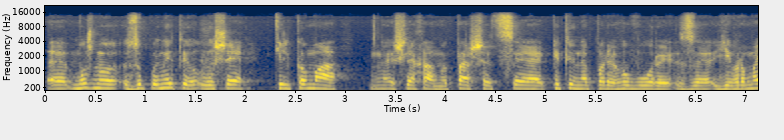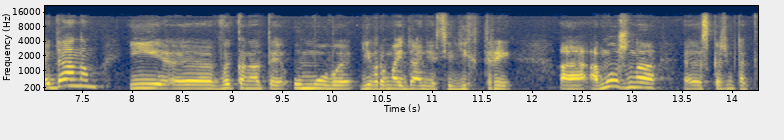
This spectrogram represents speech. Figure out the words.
е, можна зупинити лише кількома е, шляхами. Перше, це піти на переговори з Євромайданом і е, виконати умови євромайданівців, їх три. А, а можна, е, скажімо так,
